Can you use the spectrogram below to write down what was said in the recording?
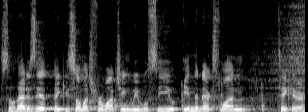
So that is it. Thank you so much for watching. We will see you in the next one. Take care.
